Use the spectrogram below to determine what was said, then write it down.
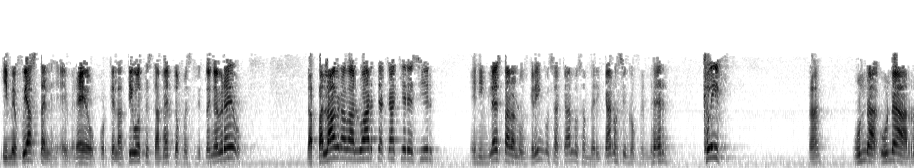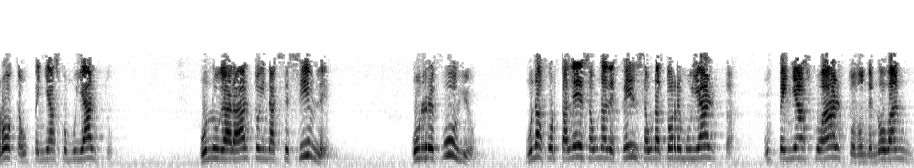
Y me fui hasta el hebreo, porque el Antiguo Testamento fue escrito en hebreo. La palabra baluarte acá quiere decir, en inglés para los gringos acá, los americanos sin ofender, cliff. ¿ah? Una, una roca, un peñasco muy alto. Un lugar alto inaccesible. Un refugio una fortaleza, una defensa, una torre muy alta, un peñasco alto donde no van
